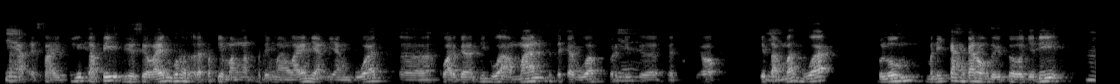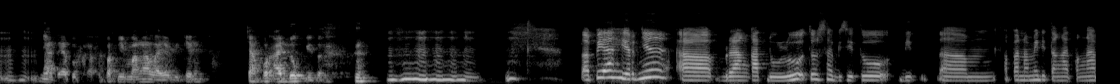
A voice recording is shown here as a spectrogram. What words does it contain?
sangat excited tapi di sisi lain gue harus ada pertimbangan pertimbangan lain yang yang buat uh, keluarga nanti gue aman ketika gue pergi yeah. ke, ke New York ditambah yeah. gue belum menikah kan waktu itu jadi mm-hmm. ada beberapa pertimbangan lah yang bikin campur aduk gitu tapi akhirnya uh, berangkat dulu terus habis itu di um, apa namanya di tengah-tengah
